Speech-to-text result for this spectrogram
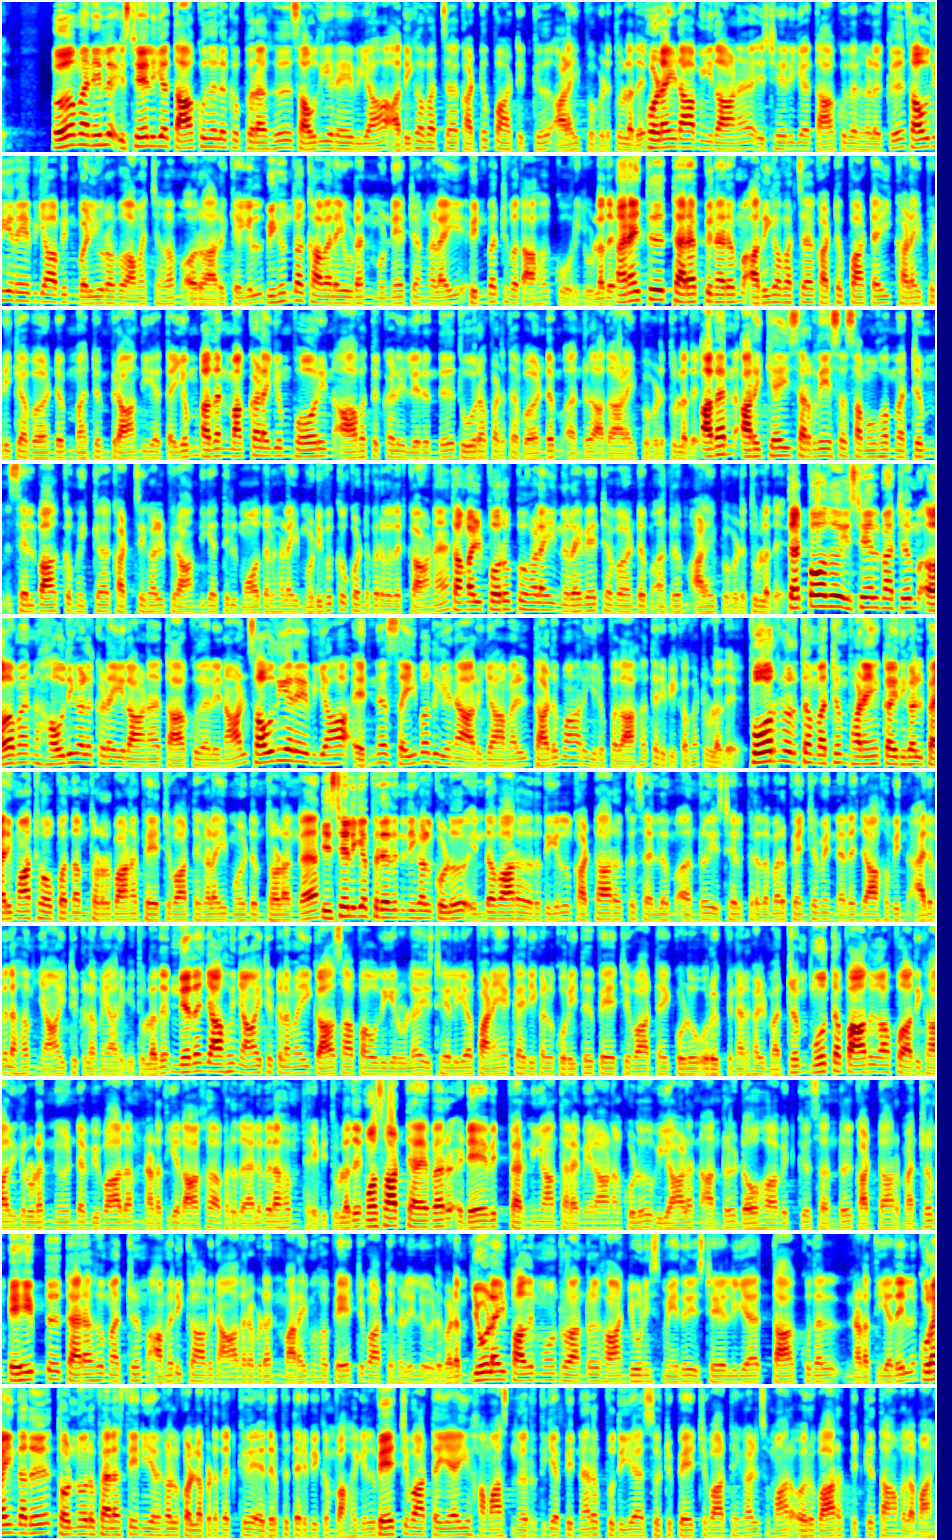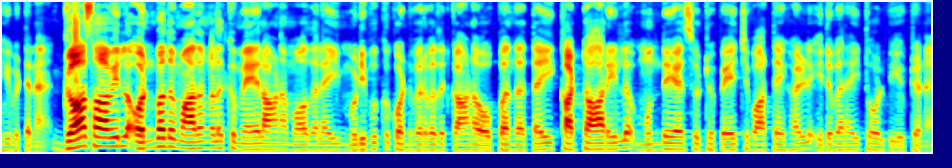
ஏமனில் இஸ்ரேலிய தாக்குதலுக்கு பிறகு சவுதி அரேபியா அதிகபட்ச கட்டுப்பாட்டிற்கு அழைப்பு விடுத்துள்ளது. ஹொடைடா மீதான இஸ்ரேலிய தாக்குதல்களுக்கு சவுதி அரேபியாவின் வெளியுறவு அமைச்சகம் ஒரு அறிக்கையில் மிகுந்த கவலையுடன் முன்னேற்றங்களை பின்பற்றுவதாக கூறியுள்ளது. அனைத்து தரப்பினரும் அதிகபட்ச கட்டுப்பாட்டை கடைபிடிக்க வேண்டும் மற்றும் பிராந்தியத்தையும் அதன் மக்களையும் போரின் ஆபத்துகளில் இருந்து தூரப்படுத்த வேண்டும் என்று அது அழைப்பு விடுத்துள்ளது. அதன் அறிக்கை சர்வதேச சமூகம் மற்றும் செல்வாக்கு மிக்க கட்சிகள் பிராந்தியத்தில் மோதல்களை முடிவுக்கு கொண்டு வருவதற்கான தங்கள் பொறுப்புகளை நிறைவேற்ற வேண்டும் என்றும் அழைப்பு விடுத்துள்ளது. தற்போது இஸ்ரேல் மற்றும் ஏமன் ஹவுதிகளுக்கிடையிலான தாக்குதலினால் சவுதி அரேபியா என்ன செய்வது என அறியாமல் தடுமாறி இருப்பதாக தெரிவிக்கப்பட்டுள்ளது. போர் நிறுத்தம் மற்றும் பணைய கைதிகள் பரிமாற்ற ஒப்பந்தம் தொடர்பான பேச்சுவார்த்தைகளை மீண்டும் தொடங்க இஸ்ரேலிய பிரதிநிதிகள் குழு இந்த வார இறுதியில் கட்டாருக்கு செல்லும் என்று இஸ்ரேல் பிரதமர் பெஞ்சமின் நெதஞ்சாகுவின் அலுவலகம் ஞாயிற்றுக்கிழமை அறிவித்துள்ளது. நெதஞ்சாகு ஞாயிற்றுக்கிழமை காசா பகுதியில் உள்ள இஸ்ரேலிய பணைய கைதிகள் குறித்து பேச்சுவார்த்தை குழு உறுப்பினர்கள் மற்றும் மூத்த பாதுகாப்பு அதிகாரிகளுடன் நீண்ட விவாதம் நடத்தியதாக அவரது அலுவலகம் தெரிவித்துள்ளது. மொசாட் தலைவர் டேவிட் பெர்னியா தலைமையிலான குழு வியாழன் அன்று டோஹாவிற்கு சென்று கட்டார் மற்றும் எகிப்து தரகு மற்றும் அமெரிக்காவின் ஆதரவுடன் மறைமுக பேச்சுவார்த்தைகளில் ஈடுபடும். ஜூலை பதிமூன்று அன்று ஹான் யூனிஸ் மீது இஸ்ரேலிய தாக்குதல் நடத்தியதில் குறைந்தது தொன்னூறு பலஸ்தீனியர்கள் கொல்லப்பட்டதற்கு எதிர்ப்பு தெரிவிக்கும் வகையில் பேச்சுவார்த்தையை ஹமாஸ் நிறுத்திய பின்னர் புதிய சுற்று பேச்சுவார்த்தைகள் சுமார் ஒரு வாரத்திற்கு தாமதமாகிவிட்டன. காசாவில் ஒன்பது மாதங்களுக்கு மேலான மோதலை முடிவுக்கு கொண்டு வருவதற்கான ஒப்பந்தத்தை கட்டாரில் முந்தைய சுற்று பேச்சுவார்த்தைகள் இதுவரை தோல்வியுற்றன.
